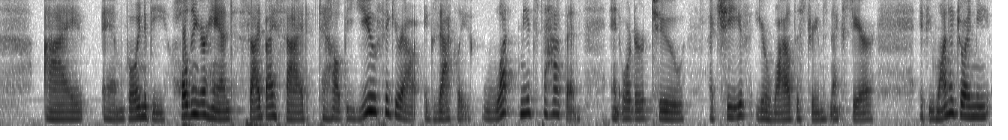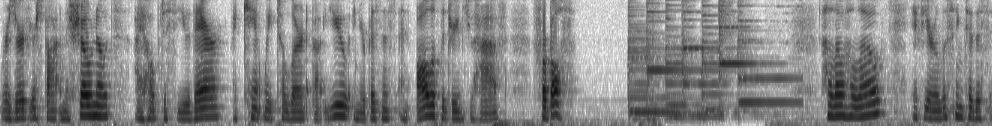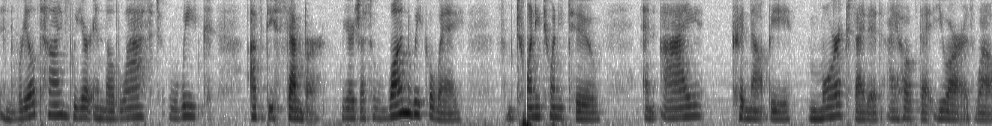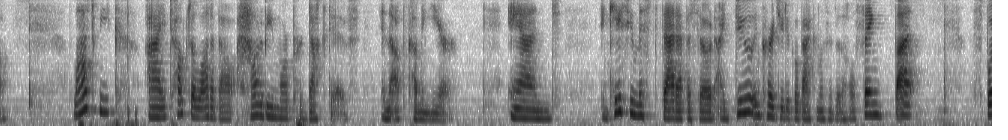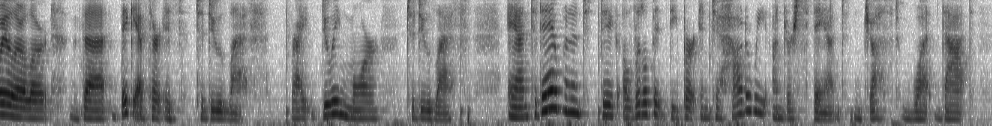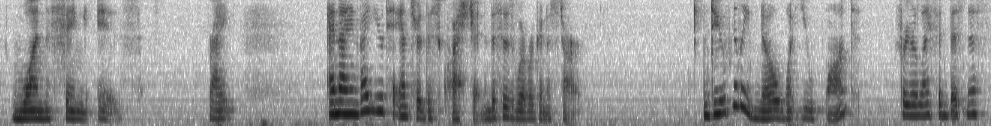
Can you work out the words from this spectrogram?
I am going to be holding your hand side by side to help you figure out exactly what needs to happen in order to achieve your wildest dreams next year. If you want to join me, reserve your spot in the show notes. I hope to see you there. I can't wait to learn about you and your business and all of the dreams you have for both. Hello, hello. If you're listening to this in real time, we are in the last week of December. We are just one week away from 2022, and I could not be more excited. I hope that you are as well. Last week, I talked a lot about how to be more productive in the upcoming year. And in case you missed that episode, I do encourage you to go back and listen to the whole thing, but Spoiler alert, the big answer is to do less, right? Doing more to do less. And today I wanted to dig a little bit deeper into how do we understand just what that one thing is, right? And I invite you to answer this question. This is where we're going to start. Do you really know what you want for your life and business?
